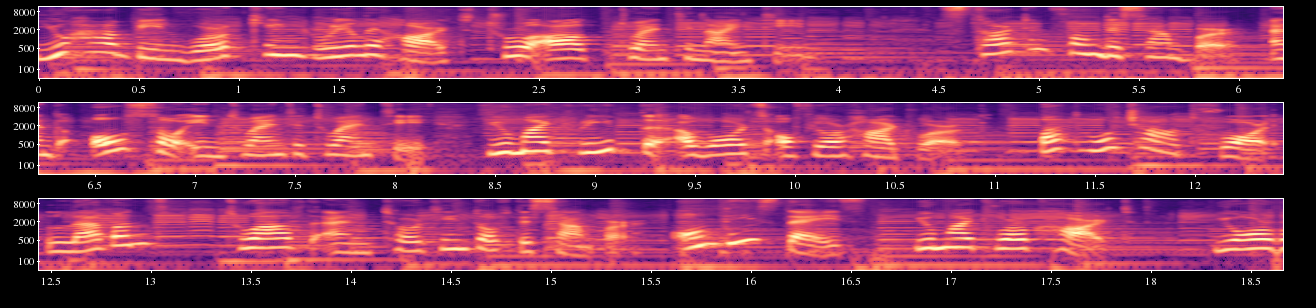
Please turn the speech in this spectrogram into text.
You have been working really hard throughout 2019. Starting from December and also in 2020, you might reap the awards of your hard work. But watch out for 11th, 12th and 13th of December. On these days, you might work hard. Your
